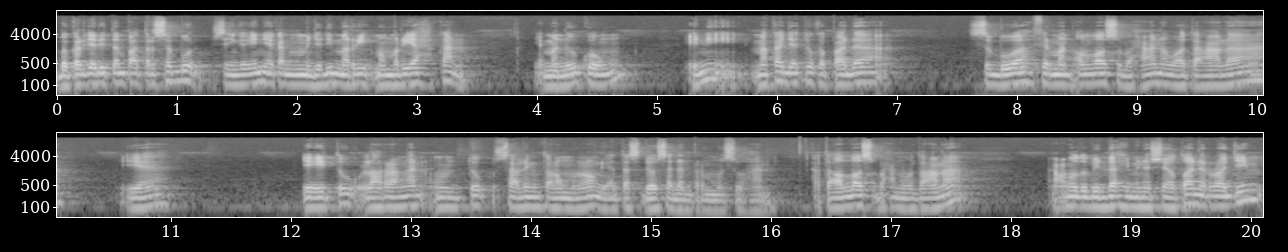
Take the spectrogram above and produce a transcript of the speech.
bekerja di tempat tersebut sehingga ini akan menjadi memeriahkan ya mendukung. Ini maka jatuh kepada sebuah firman Allah Subhanahu wa taala ya yaitu larangan untuk saling tolong-menolong di atas dosa dan permusuhan. Kata Allah Subhanahu wa taala, A'udzu billahi minasyaitonir rajim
